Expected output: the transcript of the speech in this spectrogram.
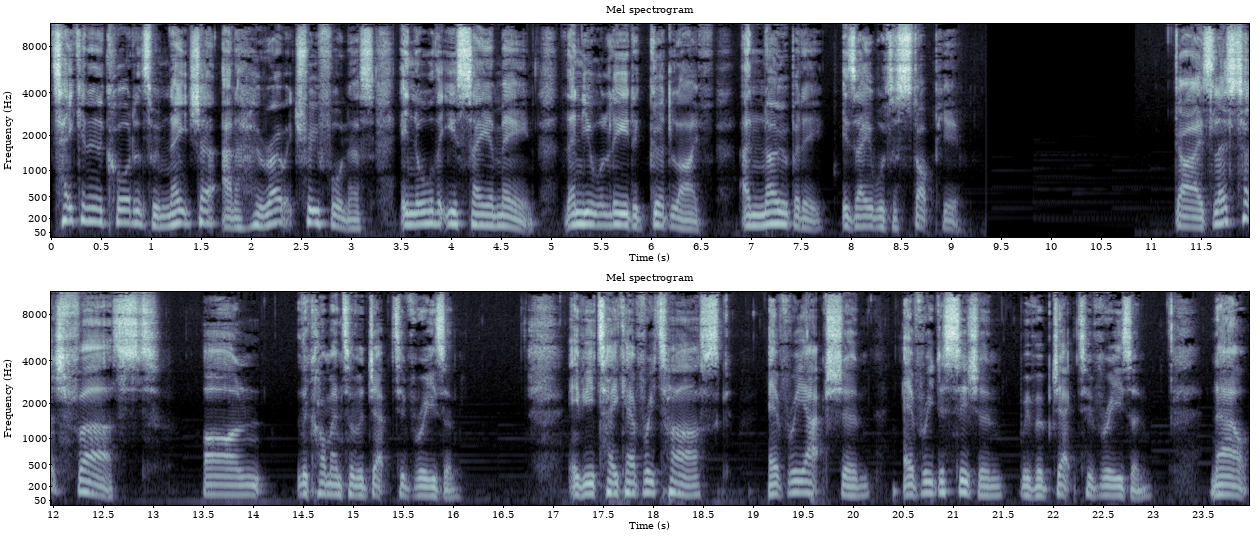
taken in accordance with nature and a heroic truthfulness in all that you say and mean, then you will lead a good life, and nobody is able to stop you. Guys, let's touch first on the comment of objective reason. If you take every task every action, every decision with objective reason. Now,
